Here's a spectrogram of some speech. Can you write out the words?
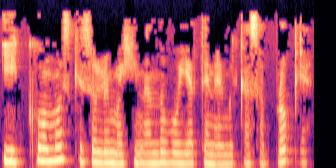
¿y cómo es que solo imaginando voy a tener mi casa propia?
